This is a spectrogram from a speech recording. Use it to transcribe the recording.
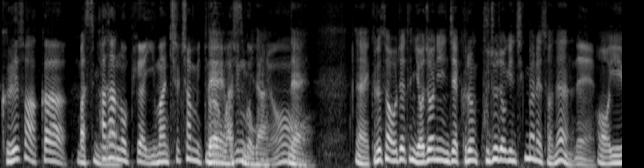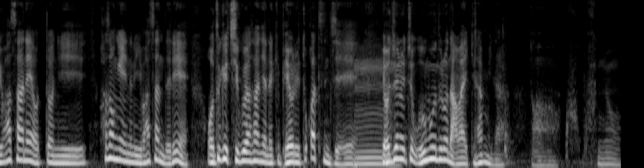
그래서 아까 맞습니다. 화산 높이가 2만 7천 미터라고 네, 하신 거군요. 네. 네, 그래서 어쨌든 여전히 이제 그런 구조적인 측면에서는 네. 어, 이 화산의 어떤 이 화성에 있는 이 화산들이 어떻게 지구 화산이랑 이렇게 배열이 똑같은지 음. 여전히 좀 의문으로 남아 있긴 합니다. 아 그렇군요.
